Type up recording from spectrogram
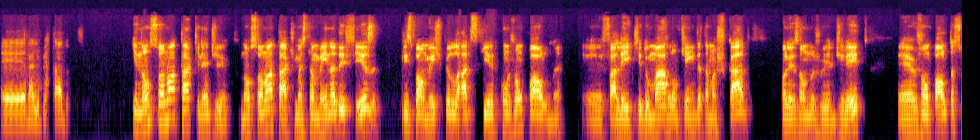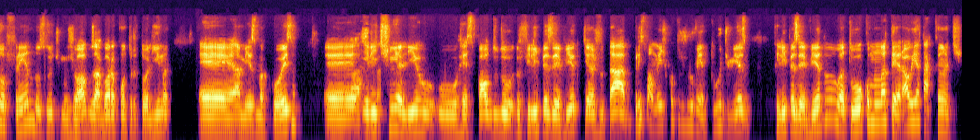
é, na Libertadores. E não só no ataque, né, Diego? Não só no ataque, mas também na defesa, principalmente pelo lado esquerdo com o João Paulo, né? É, falei aqui do Marlon que ainda está machucado, com lesão no joelho direito. É, o João Paulo está sofrendo nos últimos jogos, agora contra o Tolima é a mesma coisa. É, ele tinha ali o, o respaldo do, do, Felipe Azevedo, que ajudava, principalmente contra o Juventude mesmo. Felipe Azevedo atuou como lateral e atacante.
